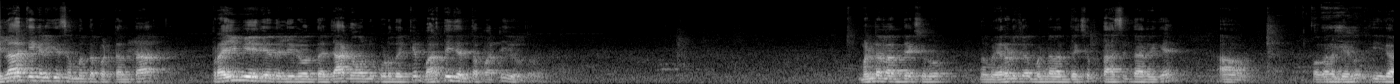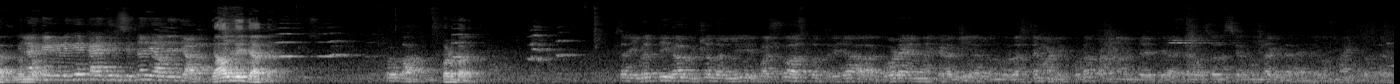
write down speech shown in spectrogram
ಇಲಾಖೆಗಳಿಗೆ ಸಂಬಂಧಪಟ್ಟಂಥ ಪ್ರೈಮ್ ಏರಿಯಾದಲ್ಲಿರುವಂಥ ಜಾಗವನ್ನು ಕೊಡೋದಕ್ಕೆ ಭಾರತೀಯ ಜನತಾ ಪಾರ್ಟಿ ವಿರೋಧ ಉಂಟು ಮಂಡಲ ಅಧ್ಯಕ್ಷರು ನಮ್ಮ ಎರಡು ಜನ ಮಂಡಲ ಅಧ್ಯಕ್ಷರು ತಹಸೀಲ್ದಾರರಿಗೆ ಆ, ಅವರಿಗೇನು ಈಗ ನಮ್ಮ ಯಾವುದೇ ಜಾಗ? ಕೊಡಬಾರದು. ಸರ್ ಇವತ್ತೀಗ ವಿಟ್ಲದಲ್ಲಿ ಪಶು ಆಸ್ಪತ್ರೆಯ ಗೋಡೆಯನ್ನ ಕೆಳಗಿ ಅಲ್ಲೊಂದು ರಸ್ತೆ ಮಾಡಲಿಕ್ಕೆ ಕೂಡ ಪಟ್ಟಣ ಪಂಚಾಯತಿಯ ಕೆಲವು ಸದಸ್ಯರು ಮುಂದಾಗಿದ್ದಾರೆ ಅಂತ ಮಾಹಿತಿ ಬರ್ತಾರೆ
